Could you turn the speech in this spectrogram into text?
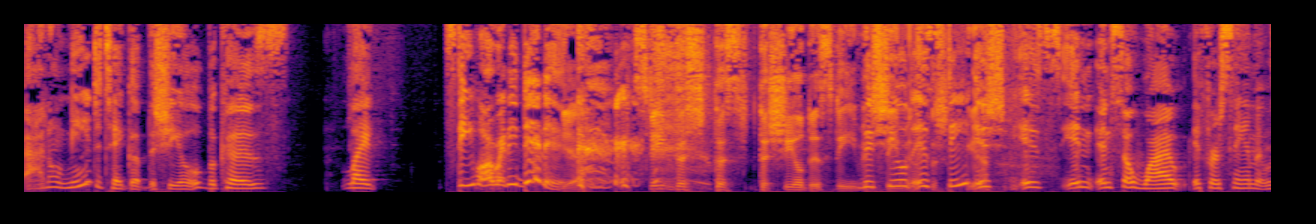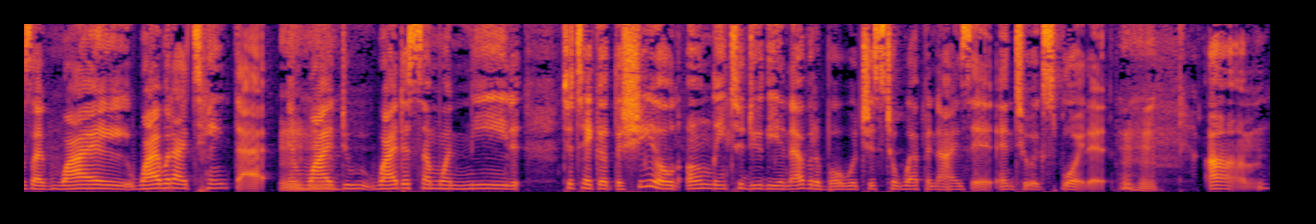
I don't need to take up the shield because, like, Steve already did it. Yeah. Steve, the, the, the shield is Steve. The and shield is the- Steve yeah. is is in, and so why if for Sam it was like why why would I taint that and why Mm-hmm. do why does someone need to take up the shield only to do the inevitable which is to weaponize it and to exploit it. Mm-hmm. Um,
